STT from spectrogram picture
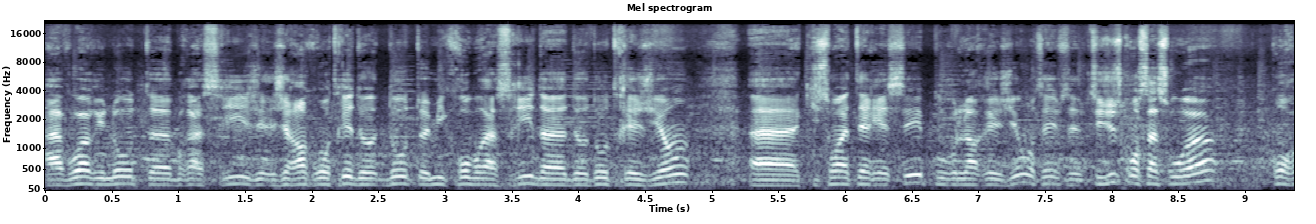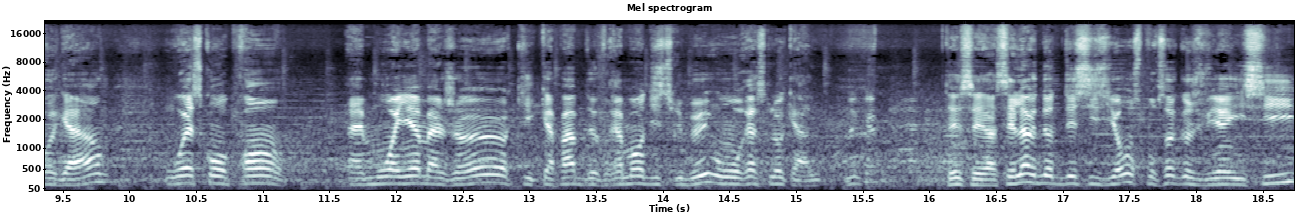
avoir une autre brasserie. J'ai- rencontré d'au- d'autres micro-brasseries d'autres régions qui sont intéressées pour leur région. c'est juste qu'on s'assoit, qu'on regarde. Où est-ce qu'on prend un moyen majeur qui est capable de vraiment distribuer ou on reste local? C'est là notre décision, c'est pour ça que je viens ici.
